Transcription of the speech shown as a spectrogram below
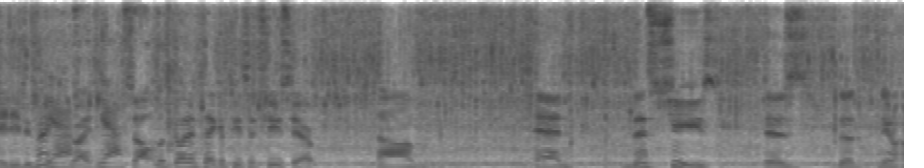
80 degrees, Yes, right? yes. So let's go ahead and take a piece of cheese here, um, and this cheese is the you know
